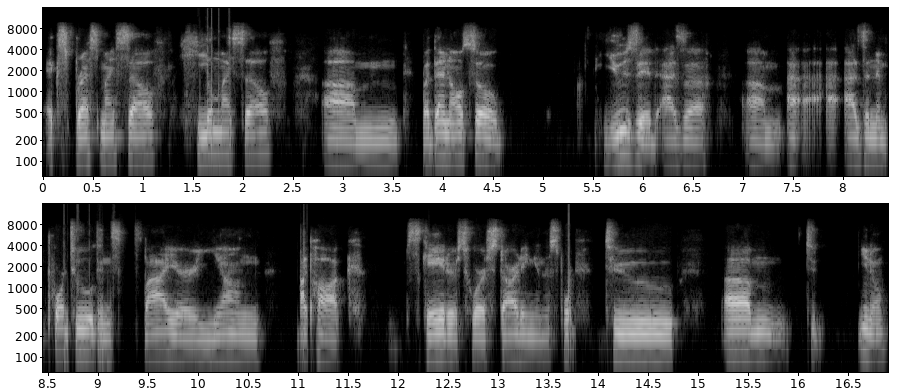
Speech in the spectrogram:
express myself, heal myself, um, but then also use it as a um, as an important tool to inspire young BIPOC skaters who are starting in the sport to um, to you know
